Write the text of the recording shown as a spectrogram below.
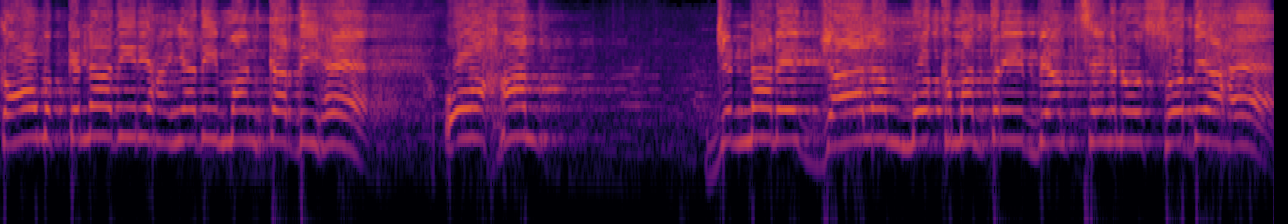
ਕੌਮ ਕਿੰਨਾ ਦੀ ਰਿਹਾਈਆਂ ਦੀ ਮੰਗ ਕਰਦੀ ਹੈ, ਉਹ ਹਨ ਜਿਨ੍ਹਾਂ ਨੇ ਜ਼ਾਲਮ ਮੁੱਖ ਮੰਤਰੀ ਬੇਅੰਤ ਸਿੰਘ ਨੂੰ ਸੋਧਿਆ ਹੈ।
